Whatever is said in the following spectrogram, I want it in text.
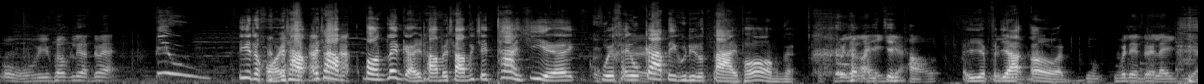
โอ้โหมีเพิ่มเลือดด้วย ปิ้วนี่จะขอให้ทำให้ทำตอนเล่นกับไอ้ทำไอ้ทำไม่ใช่ท่าเหี้ยคุยใครโอกล้าตีกูดีเราตายพ่อมึงอะกูไม่เล่นอะไรไอ้ไอ้จิเหี้นยเผาไอ้เหี้ยปัญญาอ่อนกูกูไม่เล่นด้วยอะไรไอ้เหี้ย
